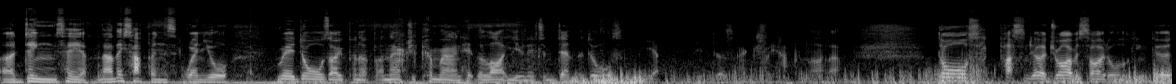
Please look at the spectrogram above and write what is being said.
uh, dings here. Now this happens when your rear doors open up and they actually come around, hit the light unit and dent the doors. Yep, does actually happen like that. Doors, passenger, driver side all looking good.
